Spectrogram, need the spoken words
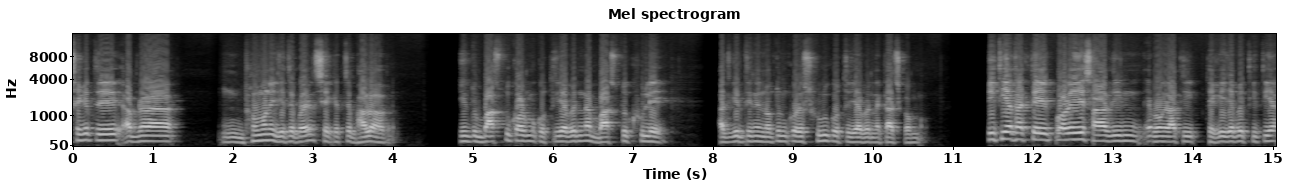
সেক্ষেত্রে আপনারা ভ্রমণে যেতে পারেন, সেক্ষেত্রে ভালো হবে। কিন্তু বাস্তুকর্ম করতে যাবেন না, বাস্তু খুলে আজকের দিনে নতুন করে শুরু করতে যাবেন না কাজকর্ম। তৃতীয়া থাকতে এরপরে সারাদিন এবং রাত্রি থেকেই যাবে তৃতীয়া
